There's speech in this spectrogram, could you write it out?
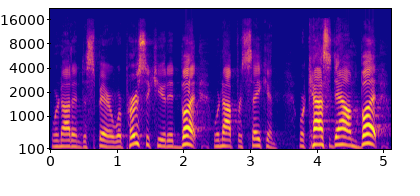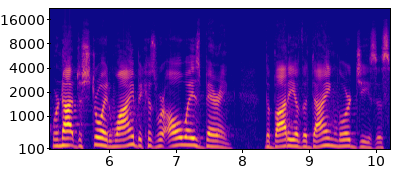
we're not in despair. We're persecuted, but we're not forsaken. We're cast down, but we're not destroyed. Why? Because we're always bearing the body of the dying Lord Jesus,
